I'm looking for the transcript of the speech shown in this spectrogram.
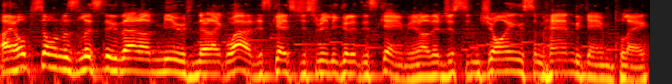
I hope someone was listening to that on mute, and they're like, wow, this guy's just really good at this game, you know? They're just enjoying some hand gameplay.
